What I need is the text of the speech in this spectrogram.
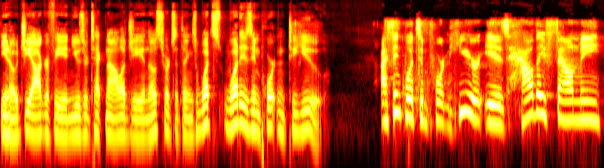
you know geography and user technology and those sorts of things. What's what is important to you? I think what's important here is how they found me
